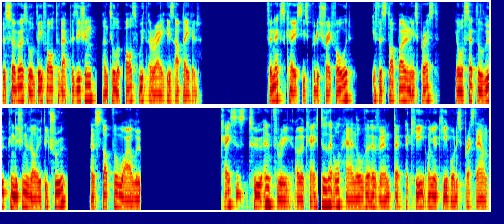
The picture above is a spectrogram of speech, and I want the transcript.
the servos will default to that position until the pulse width array is updated. The next case is pretty straightforward. If the stop button is pressed, it will set the loop condition value to true and stop the while loop. Cases 2 and 3 are the cases that will handle the event that a key on your keyboard is pressed down.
